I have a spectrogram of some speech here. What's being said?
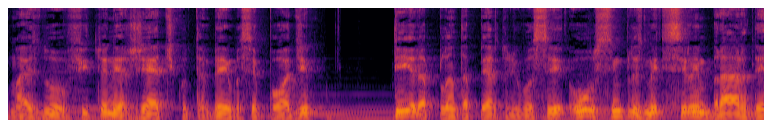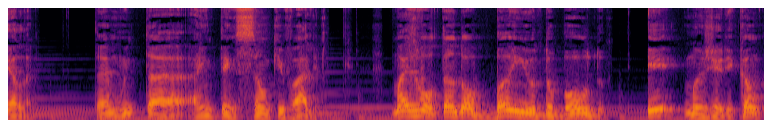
mas do fitoenergético também. Você pode ter a planta perto de você ou simplesmente se lembrar dela. Tá? É muita a intenção que vale. Mas voltando ao banho do boldo e manjericão,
